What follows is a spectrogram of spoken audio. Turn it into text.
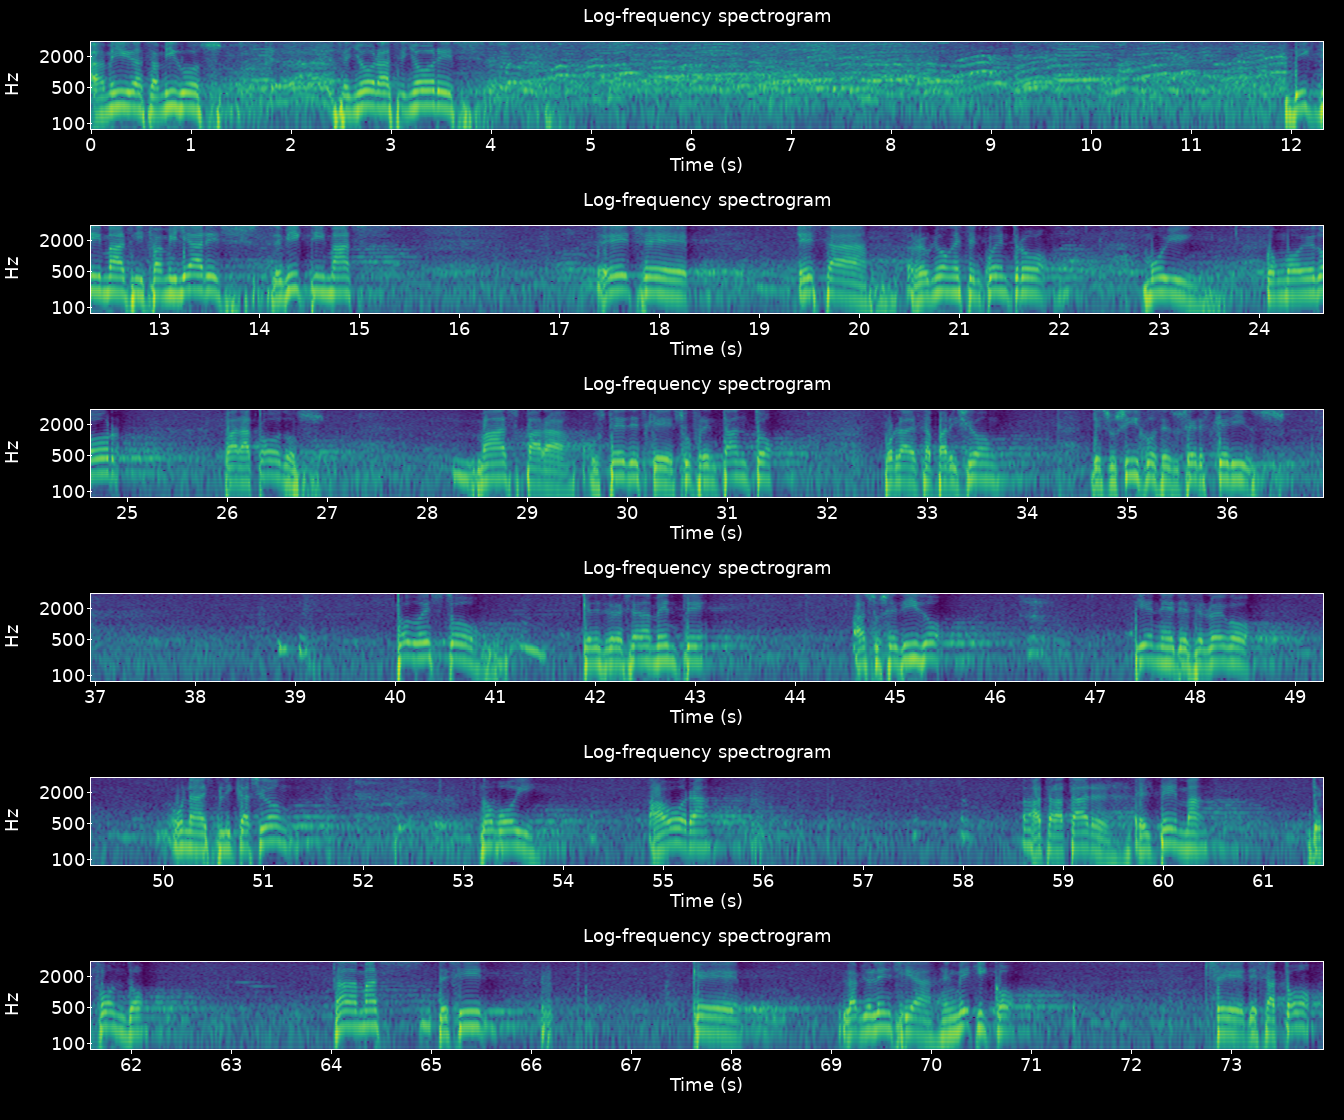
Amigas, amigos, señoras, señores. Víctimas y familiares de víctimas. Es eh, esta reunión, este encuentro muy conmovedor para todos más para ustedes que sufren tanto por la desaparición de sus hijos, de sus seres queridos. Todo esto que desgraciadamente ha sucedido tiene desde luego una explicación. No voy ahora a tratar el tema de fondo, nada más decir que la violencia en México se desató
